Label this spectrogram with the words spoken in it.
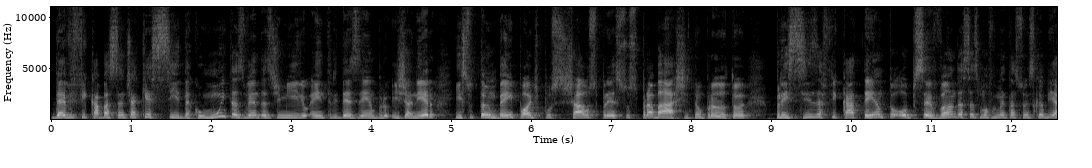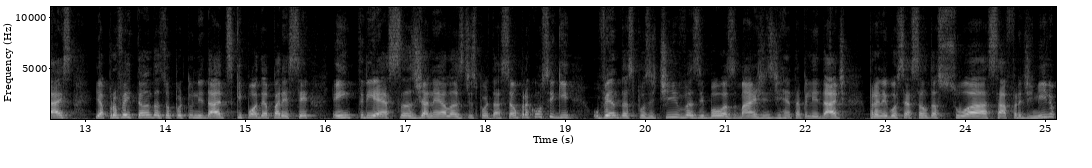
deve ficar bastante aquecida, com muitas vendas de milho entre dezembro e janeiro. Isso também pode puxar os preços para baixo. Então o produtor precisa ficar atento, observando essas movimentações cambiais e aproveitando as oportunidades que podem aparecer entre essas janelas de exportação para conseguir vendas positivas e boas margens de rentabilidade para negociação da sua safra de milho,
